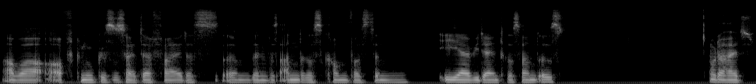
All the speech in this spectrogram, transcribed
Aber oft genug ist es halt der Fall, dass ähm, dann was anderes kommt, was dann eher wieder interessant ist. Oder halt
